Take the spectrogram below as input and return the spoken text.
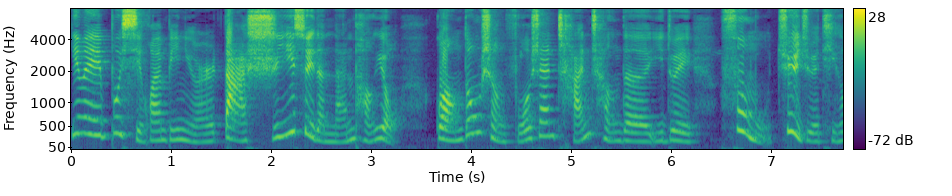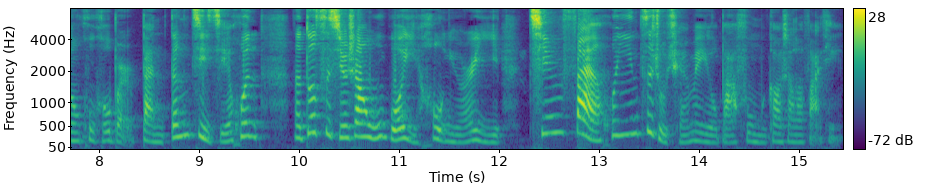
因为不喜欢比女儿大十一岁的男朋友。广东省佛山禅城的一对父母拒绝提供户口本办登记结婚，那多次协商无果以后，女儿以侵犯婚姻自主权为由把父母告上了法庭。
